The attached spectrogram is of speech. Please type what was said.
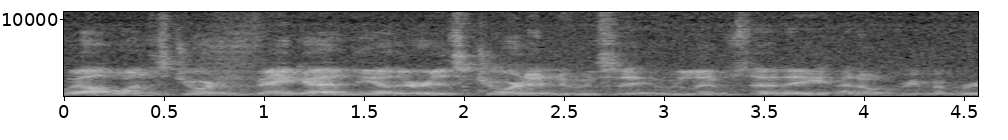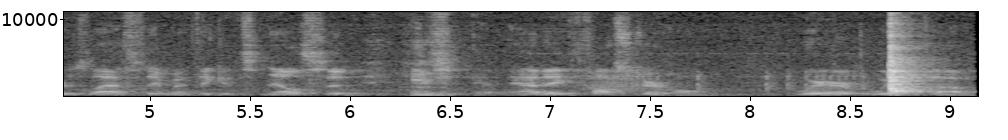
Well, one's Jordan Vega and the other is Jordan, who's, a- who lives at a, I don't remember his last name, I think it's Nelson. He's at a foster home where, with, um,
